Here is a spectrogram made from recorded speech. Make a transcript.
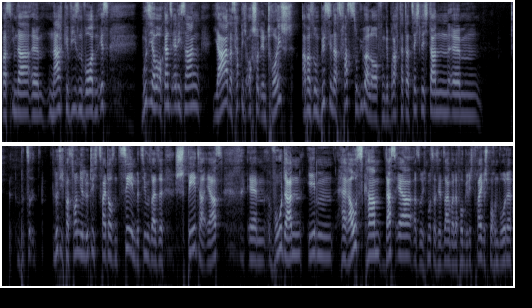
was ihm da ähm, nachgewiesen worden ist. Muss ich aber auch ganz ehrlich sagen, ja, das hat mich auch schon enttäuscht, aber so ein bisschen das Fass zum Überlaufen gebracht hat tatsächlich dann ähm, Lüttich-Bastogne, Lüttich 2010, beziehungsweise später erst, ähm, wo dann eben herauskam, dass er, also ich muss das jetzt sagen, weil er vor Gericht freigesprochen wurde,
